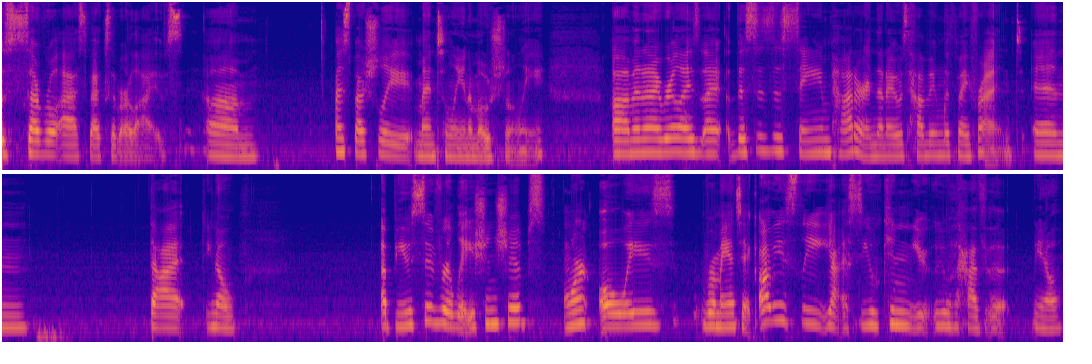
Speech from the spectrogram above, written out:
several aspects of our lives. Um especially mentally and emotionally. Um, and I realized that this is the same pattern that I was having with my friend. And that, you know, abusive relationships aren't always romantic. Obviously, yes, you can, you, you have, uh, you know,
